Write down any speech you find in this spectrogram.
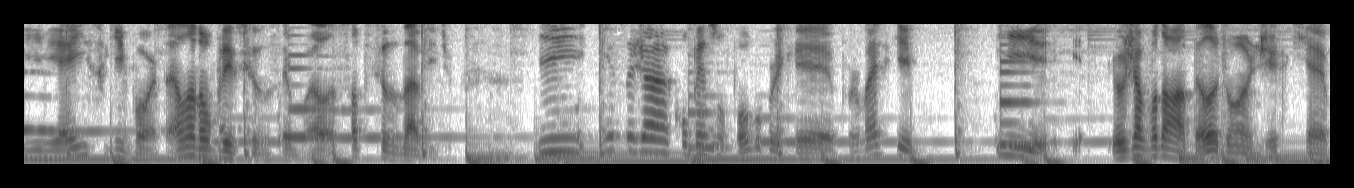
E é isso que importa. Ela não precisa ser boa, ela só precisa dar vídeo. E isso já compensa um pouco, porque por mais que. E eu já vou dar uma bela de uma dica que é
